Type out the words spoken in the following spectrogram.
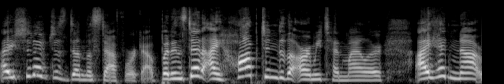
I should have just done the staff workout. But instead, I hopped into the Army 10 miler. I had not,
